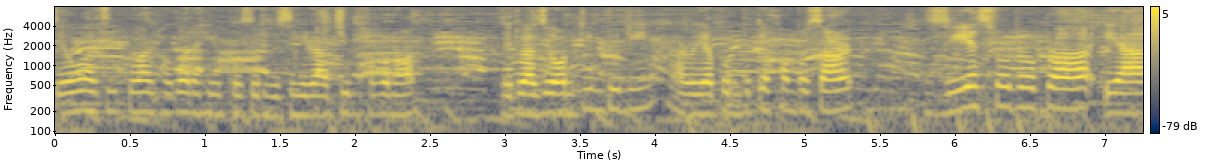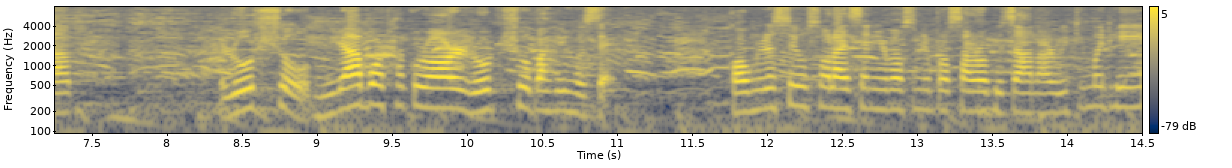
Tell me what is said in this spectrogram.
তেওঁ আজি পুৱাৰ ভাগত আহি উপস্থিত হৈছেহি ৰাজীৱ ভৱনত। যিটো আজি অন্তিমটো দিন আৰু ইয়াৰ পোনপটীয়া সম্প্ৰচাৰ জি এছ ৰোডৰ পৰা এয়া ৰোড শ্ব' মীৰা বৰঠাকুৰৰ ৰোড শ্ব' বাহিৰ হৈছে। কংগ্ৰেছেও চলাইছে নিৰ্বাচনী প্ৰচাৰ অভিযান আৰু ইতিমধ্যেই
